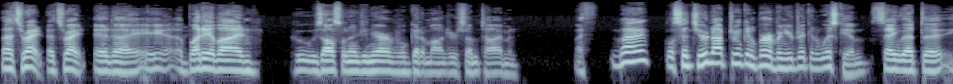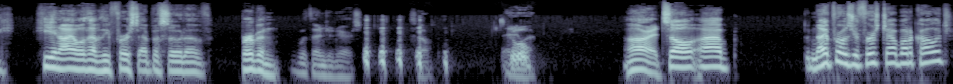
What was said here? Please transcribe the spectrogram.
That's right. That's right. And uh, a buddy of mine who's also an engineer, we'll get him on here sometime. And I, th- well, well, since you're not drinking bourbon, you're drinking whiskey. I'm saying that uh, he and I will have the first episode of bourbon with engineers. So, Cool. All right. So, uh, Nypro was your first job out of college?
